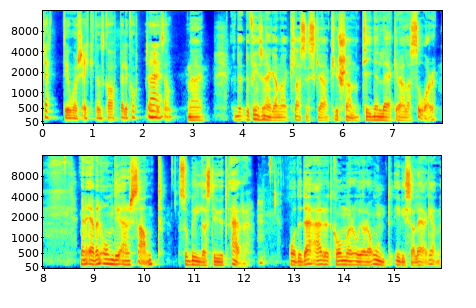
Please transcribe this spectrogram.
30 års äktenskap eller kortare. Nej. Liksom. Nej. Det, det finns den här gamla klassiska klyschan, tiden läker alla sår. Men även om det är sant så bildas det ju ett R. Och det där ärret kommer att göra ont i vissa lägen.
